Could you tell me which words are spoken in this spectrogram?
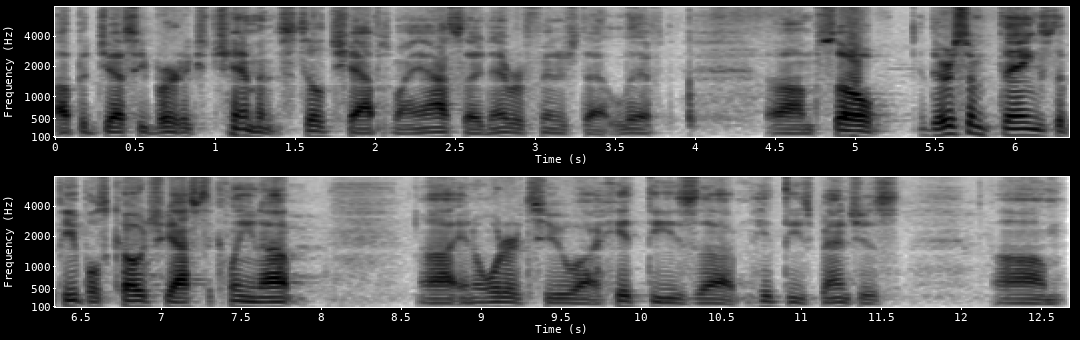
up at Jesse Burdick's gym, and it still chaps my ass that I never finished that lift. Um, so there's some things the people's coach has to clean up uh, in order to uh, hit these uh, hit these benches. Um,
